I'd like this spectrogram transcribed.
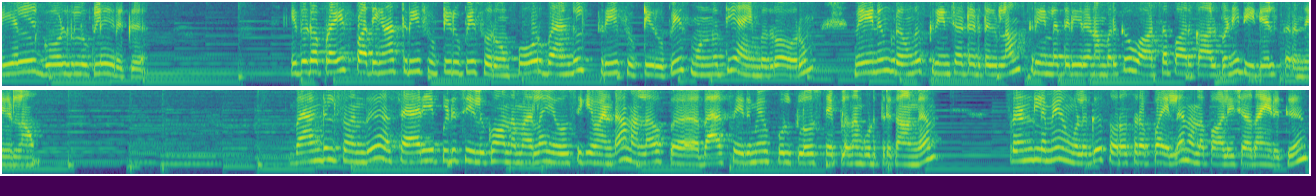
ரியல் கோல்டு லுக்ல இருக்குது இதோட ப்ரைஸ் பார்த்தீங்கன்னா த்ரீ ஃபிஃப்டி ருபீஸ் வரும். Four bangles three fifty rupees முந்நூற்றி ஐம்பது ரூபா வரும். வேணுங்கிறவங்க ஸ்க்ரீன்ஷாட் எடுத்துக்கலாம் ஸ்க்ரீனில் தெரிகிற நம்பருக்கு வாட்ஸ்அப் ஆர் கால் பண்ணி டீட்டெயில்ஸ் தெரிஞ்சுக்கலாம் பேங்கிள்ஸ் வந்து சேரீயை பிடிச்சு இழுக்கும் அந்த மாதிரிலாம் யோசிக்க வேண்டாம். நல்லா பேக் சைடுமே ஃபுல் க்ளோஸ் டைப்பில் தான் கொடுத்துருக்காங்க. ஃப்ரண்ட்லையுமே உங்களுக்கு சொர சொரப்பாக இல்லை நல்லா பாலிஷாக தான் இருக்குது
